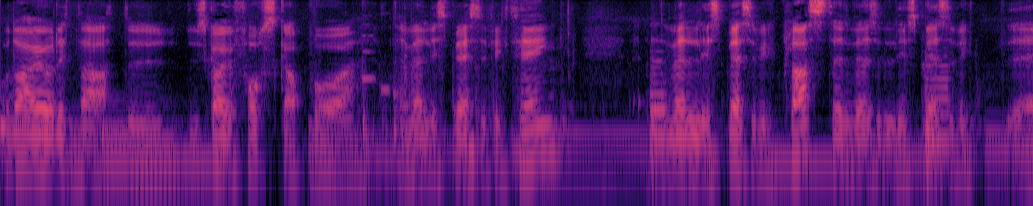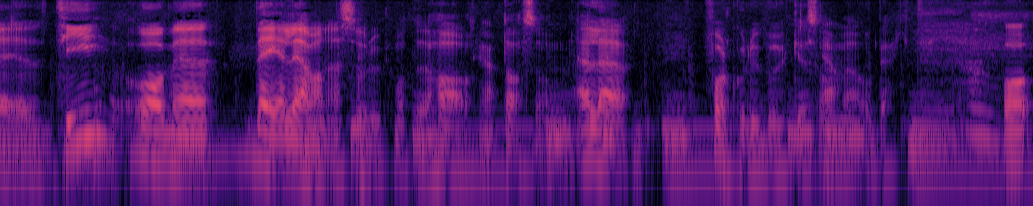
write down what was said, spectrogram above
Og da er jo dette at du, du skal jo forske på en veldig spesifikk ting. En veldig spesifikk plass til en veldig spesifikk eh, tid, og med de elevene som du på en måte har Ja. da som Eller folk du bruker som ja. objekt. Og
